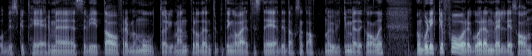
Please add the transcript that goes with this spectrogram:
å diskutere med Civita og fremme motargumenter og den type ting, og være til stede i Dagsnytt 18 og ulike mediekanaler, men hvor det ikke foregår en veldig sånn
